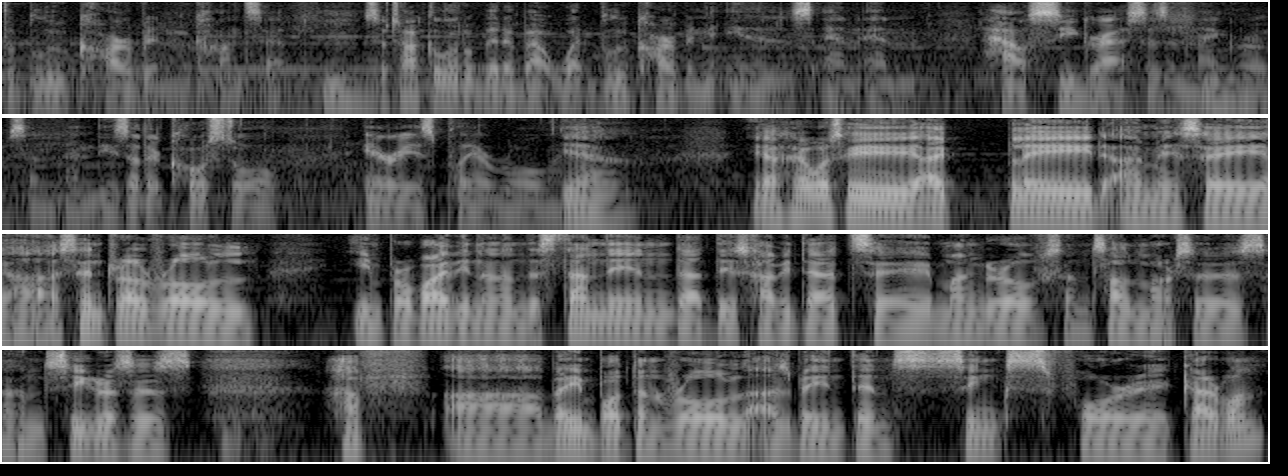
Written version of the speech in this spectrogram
the blue carbon concept. Hmm. So, talk a little bit about what blue carbon is and, and how seagrasses and mangroves and, and these other coastal areas play a role in Yeah, yeah. I was say I played, I may say, a central role in providing an understanding that these habitats, uh, mangroves and salt marshes and seagrasses, have a very important role as very intense sinks for uh, carbon,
